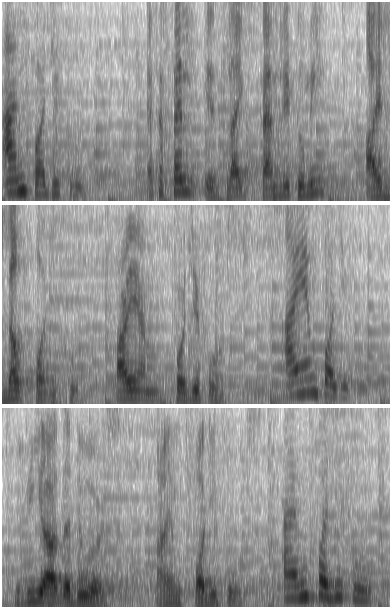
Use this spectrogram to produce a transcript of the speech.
I'm Fauji Food. FFL is like family to me. I love Fauji Food. I am Fauji Foods. I am Fauji Food. We are the doers. I am Fauji Foods. I am Fauji Foods.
